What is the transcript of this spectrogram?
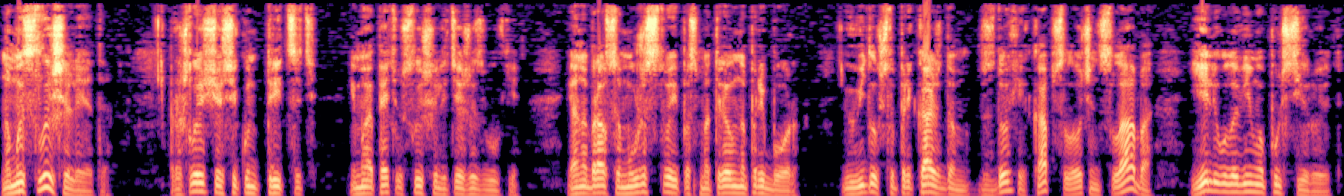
Но мы слышали это. Прошло еще секунд тридцать, и мы опять услышали те же звуки. Я набрался мужества и посмотрел на прибор, и увидел, что при каждом вздохе капсула очень слабо, еле уловимо пульсирует.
